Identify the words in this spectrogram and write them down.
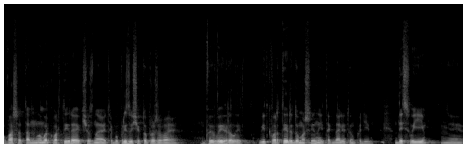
Ваша там номер квартири, якщо знають, або прізвище, хто проживає. Ви виграли від квартири до машини і так далі, і тому подібне. Десь свої е,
